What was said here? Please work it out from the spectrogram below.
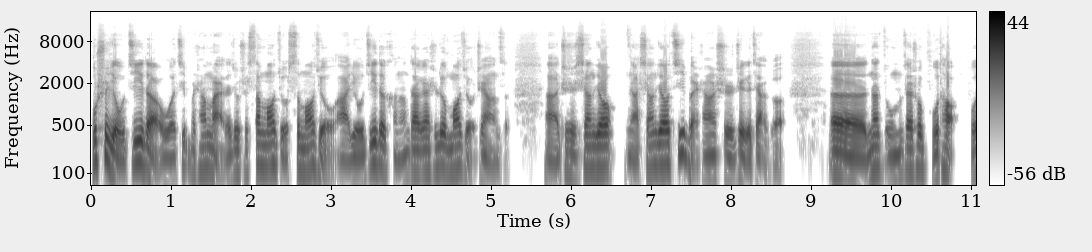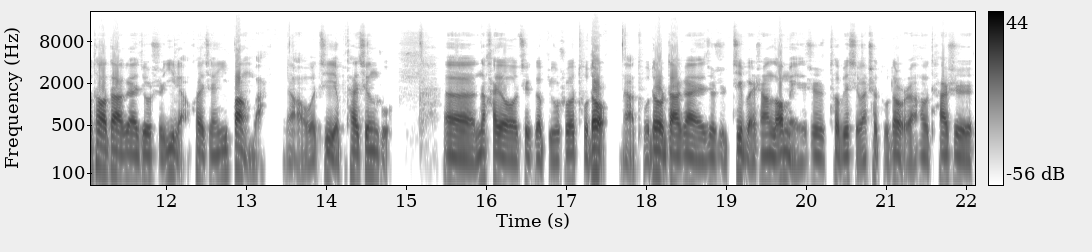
不是有机的，我基本上买的就是三毛九、四毛九啊，有机的可能大概是六毛九这样子啊。这是香蕉，那香蕉基本上是这个价格。呃，那我们再说葡萄，葡萄大概就是一两块钱一磅吧啊，我记也不太清楚。呃，那还有这个，比如说土豆啊，土豆大概就是基本上老美是特别喜欢吃土豆，然后它是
